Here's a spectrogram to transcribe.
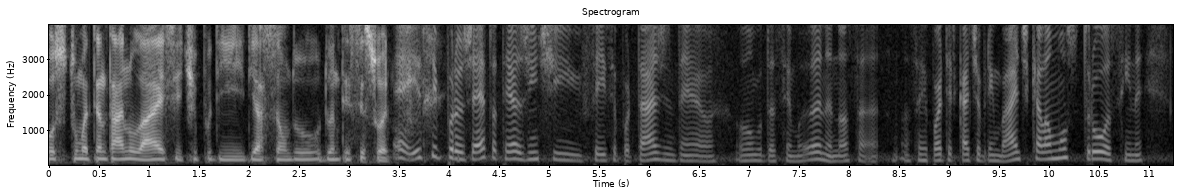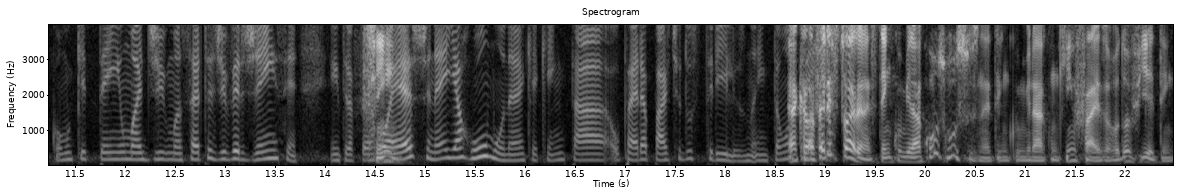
costuma tentar anular esse tipo de, de ação do, do antecessor. É, esse projeto até a gente fez reportagens né, ao longo da semana, nossa, nossa repórter Kátia Brimbate, que ela mostrou assim, né, como que tem uma, uma certa divergência entre a Ferroeste né, e a Rumo, né, que é quem tá, opera parte dos trilhos. Né? Então, assim, é aquela velha história, né? Você tem que combinar com os russos, né? Tem que combinar com quem faz a rodovia, tem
